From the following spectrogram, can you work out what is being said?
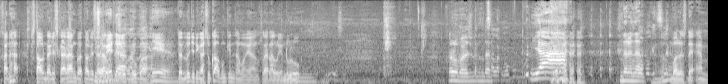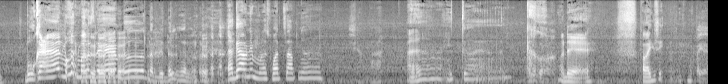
karena setahun dari sekarang, dua tahun dari Bisa sekarang beda. bisa jadi berubah. Iya. Dan lu jadi nggak suka mungkin sama yang selera lu yang dulu. Kalau balas bentar. Salah ngomong. Ya. Bentar, bentar. Ngomongin Huh, selera. Balas DM. Bukan, bukan balas DM. Duh, ntar dia denger. Agak nih balas Whatsappnya. Siapa? Ah, itu. Udah. Apalagi sih? Apa ya?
